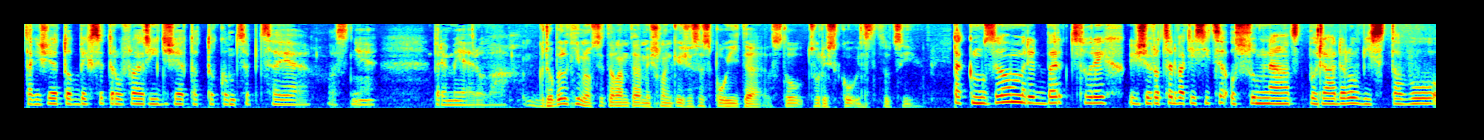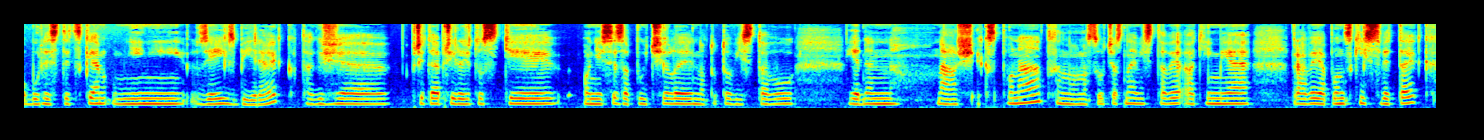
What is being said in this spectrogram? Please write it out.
Takže to bych si troufla říct, že tato koncepce je vlastně premiérová. Kdo byl tím nositelem té myšlenky, že se spojíte s tou curiskou institucí? Tak muzeum Rydberg Zurich již v roce 2018 pořádalo výstavu o buddhistickém umění z jejich sbírek, takže při té příležitosti oni si zapůjčili na tuto výstavu jeden náš exponát no, na současné výstavě a tím je právě japonský svitek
